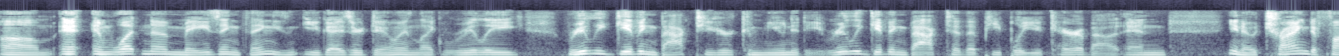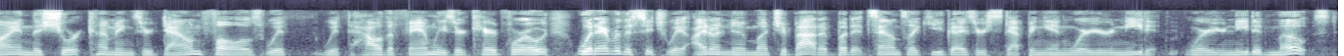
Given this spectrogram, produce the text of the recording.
Um, and, and what an amazing thing you, you guys are doing, like really, really giving back to your community, really giving back to the people you care about, and you know, trying to find the shortcomings or downfalls with with how the families are cared for or whatever the situation. I don't know much about it, but it sounds like you guys are stepping in where you're needed, where you're needed most.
